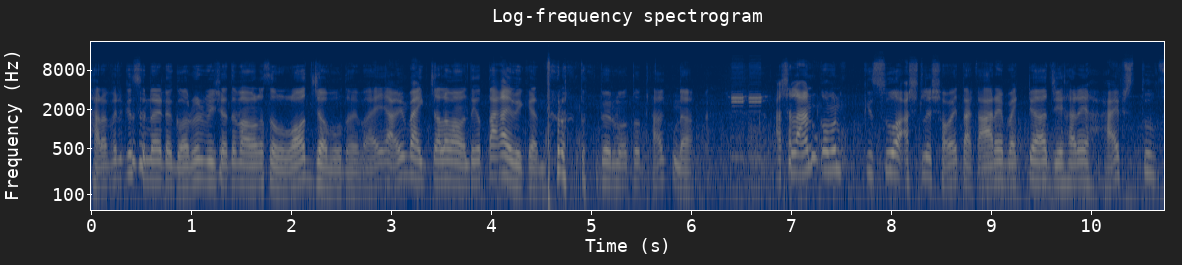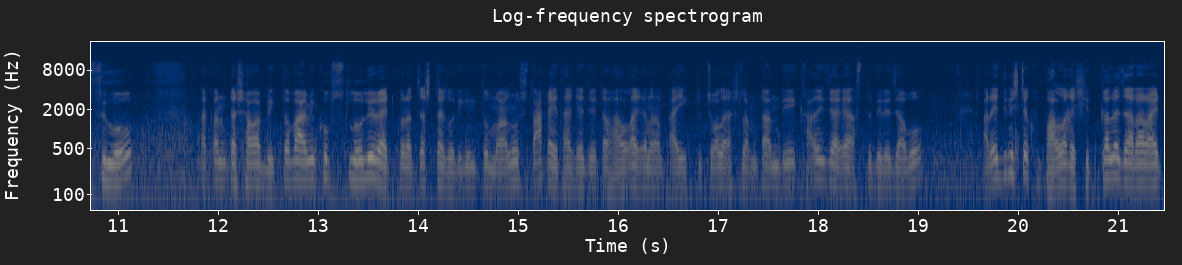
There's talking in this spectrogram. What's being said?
খারাপের কিছু না, এটা গর্বের বিষয়, তবে আমার কাছে লজ্জা বোধ হয় ভাই। আমি বাইক চালাবো, আমার দিকে তাকাইবে কেন? তোদের মতো থাক না। আসলে আনকমন কিছু আসলে সবাই তাকা আরে বাইকটা যে হারে হাইপস তুলছিল তাকানোটা স্বাভাবিক। তবে আমি খুব স্লোলি রাইড করার চেষ্টা করি, কিন্তু মানুষ তাকাই থাকে যে এটা ভালো লাগে না, তাই একটু চলে আসলাম, টান দিয়ে খালি জায়গায় আস্তে ধীরে যাব। আর এই জিনিসটা খুব ভালো লাগে। শীতকালে যারা রাইড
